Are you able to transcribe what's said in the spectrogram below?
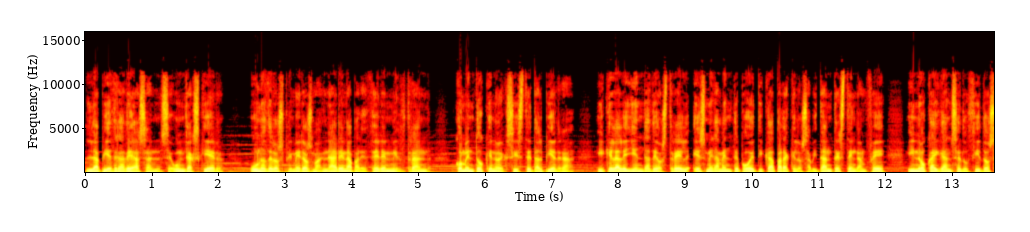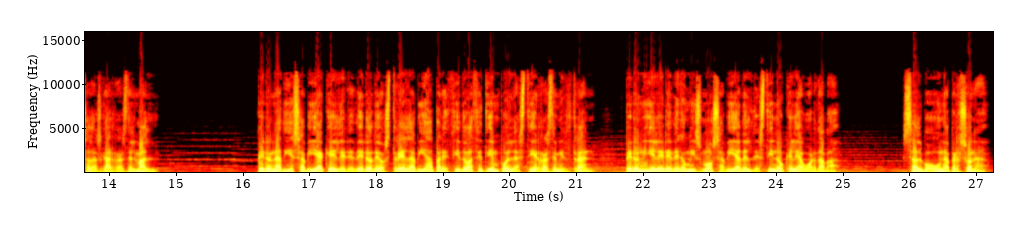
La piedra de Asan, según Jaxquier, uno de los primeros magnar en aparecer en Mirtrand, comentó que no existe tal piedra, y que la leyenda de Ostrel es meramente poética para que los habitantes tengan fe y no caigan seducidos a las garras del mal. Pero nadie sabía que el heredero de Ostrel había aparecido hace tiempo en las tierras de Mirtrán, pero ni el heredero mismo sabía del destino que le aguardaba. Salvo una persona.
